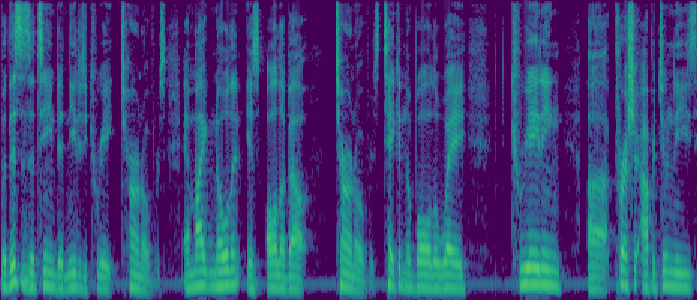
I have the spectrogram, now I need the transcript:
but this is a team that needed to create turnovers. And Mike Nolan is all about turnovers, taking the ball away, creating uh, pressure opportunities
